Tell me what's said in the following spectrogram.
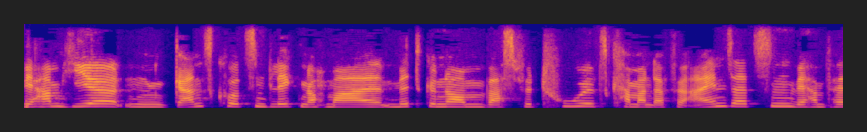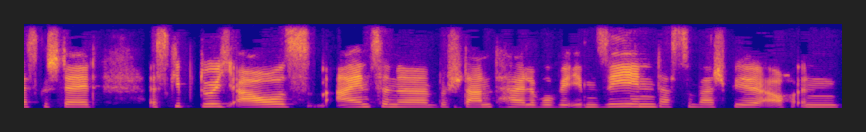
Wir haben hier einen ganz kurzen Blick nochmal mitgenommen, was für Tools kann man dafür einsetzen. Wir haben festgestellt, es gibt durchaus einzelne Bestandteile, wo wir eben sehen, dass zum Beispiel auch in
